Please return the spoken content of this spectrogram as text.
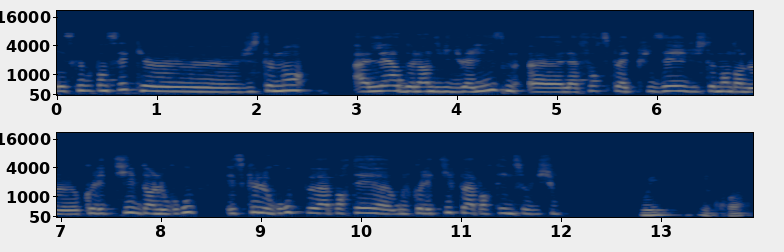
Est-ce que vous pensez que justement, à l'ère de l'individualisme, euh, la force peut être puisée justement dans le collectif, dans le groupe? Est-ce que le groupe peut apporter ou le collectif peut apporter une solution? Oui, je crois.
